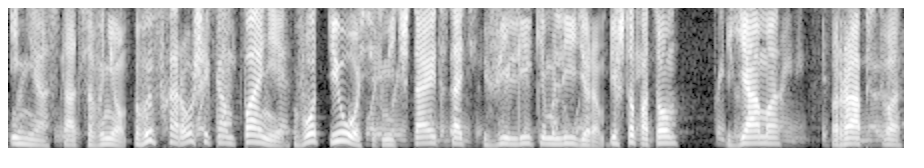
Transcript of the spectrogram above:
и не остаться в нем. Вы в хорошей компании. Вот Иосиф мечтает стать великим лидером. И что потом? Яма, рабство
